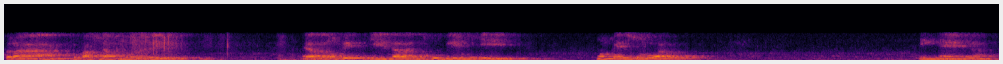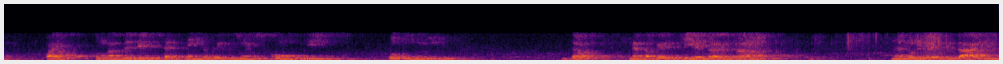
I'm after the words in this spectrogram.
para compartilhar com vocês. Ela, numa pesquisa, ela descobriu que uma pessoa, em média, faz, toma cerca de 70 decisões conscientes todos os dias. Então, nessa pesquisa, essa, nessa universidade,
